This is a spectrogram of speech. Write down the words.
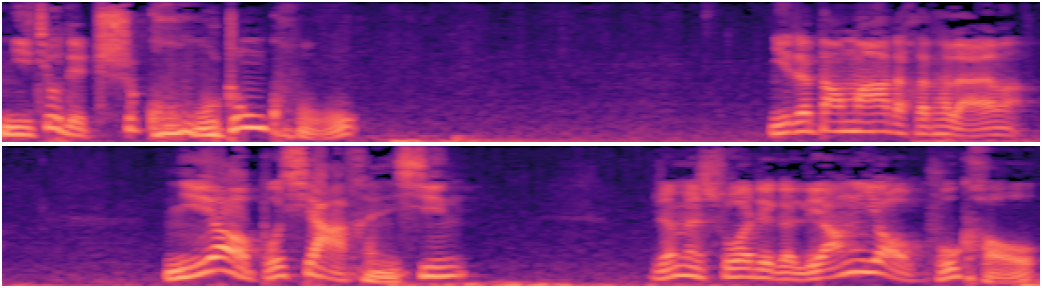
你就得吃苦中苦。你这当妈的和他来了，你要不下狠心，人们说这个良药苦口。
